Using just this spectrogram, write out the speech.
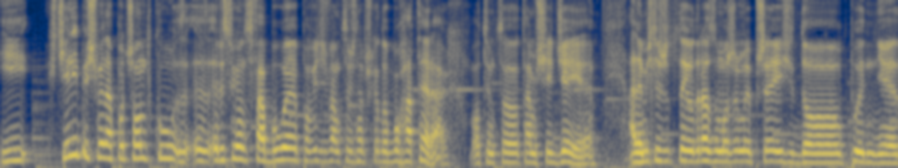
I chcielibyśmy na początku, z- rysując fabułę, powiedzieć wam coś na przykład o bohaterach, o tym, co tam się dzieje. Ale myślę, że tutaj od razu możemy przejść do płynnie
